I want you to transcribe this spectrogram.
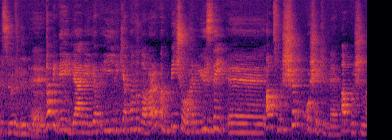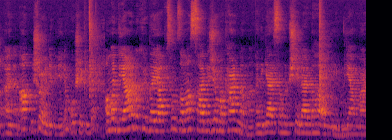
hepsi öyle değil. Ee, yani. tabii değil yani yap, iyilik yapanı da var ama birçoğu hani yüzde e, 60'ı o şekilde. 60'ını aynen 60'ı öyle diyelim o şekilde. Ama Diyarbakır'da yaptığın zaman sadece makarna mı? Hani gel sana bir şeyler daha alayım diyen var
